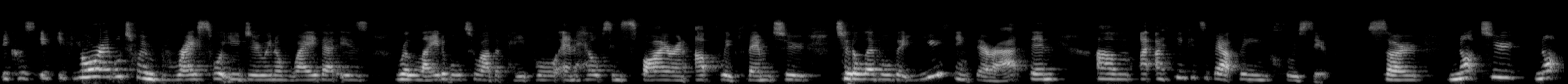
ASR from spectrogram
because if, if you're able to embrace what you do in a way that is relatable to other people and helps inspire and uplift them to to the level that you think they're at, then um, I, I think it's about being inclusive. So not to not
